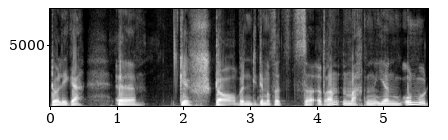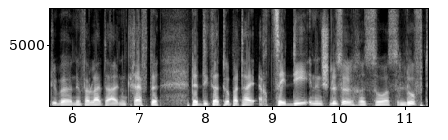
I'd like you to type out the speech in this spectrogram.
Dollega äh, gestorben. Die Demonstranten machten ihren Unmut über den Verbleib der alten Kräfte der Diktaturpartei RCD in den Schlüsselressorts Luft.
